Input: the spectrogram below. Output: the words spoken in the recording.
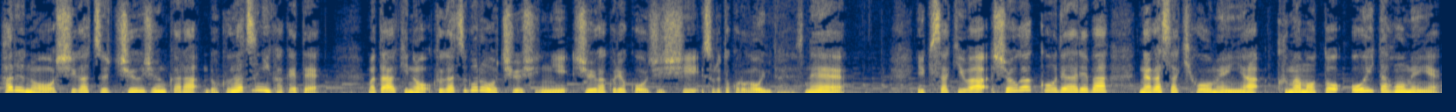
春の4月中旬から6月にかけてまた秋の9月頃を中心に修学旅行を実施するところが多いみたいですね。行き先は小学校であれば長崎方面や熊本、大分方面へ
